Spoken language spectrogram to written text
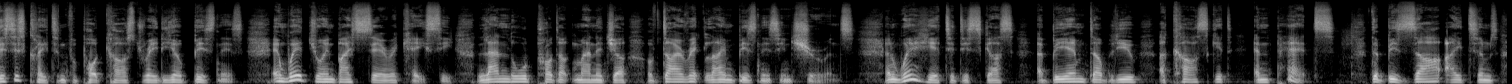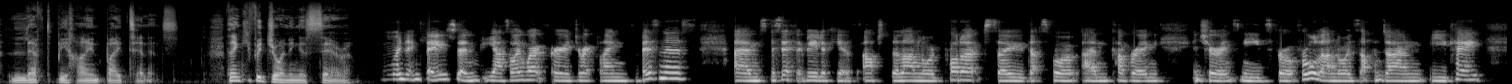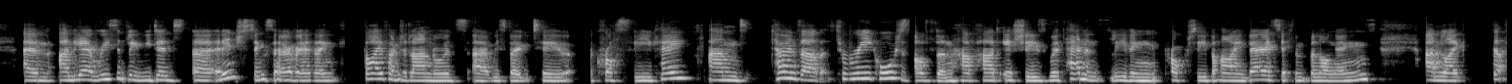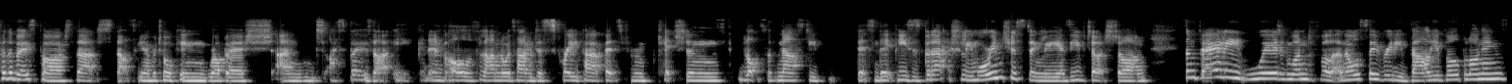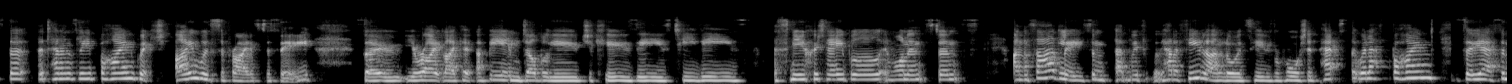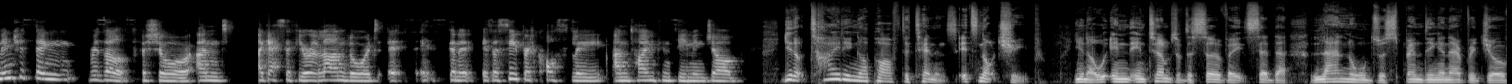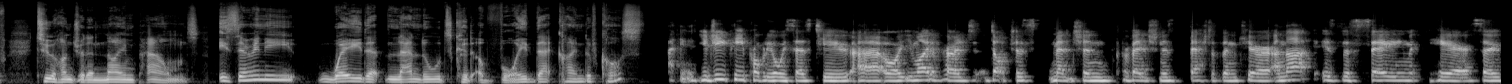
This is Clayton for Podcast Radio Business, and we're joined by Sarah Casey, Landlord Product Manager of Direct Line Business Insurance. And we're here to discuss a BMW, a casket, and pets, the bizarre items left behind by tenants. Thank you for joining us, Sarah. Morning, Clayton. Yeah, so I work for Direct Line for Business, um, specifically looking at after the landlord product. So that's for um, covering insurance needs for, for all landlords up and down the UK. Um, and yeah, recently we did uh, an interesting survey, I think 500 landlords uh, we spoke to across the UK. And turns out that three quarters of them have had issues with tenants leaving property behind, various different belongings. And like that for the most part, that that's you know we're talking rubbish, and I suppose that it can involve landlords having to scrape out bits from kitchens, lots of nasty bits and pieces. But actually, more interestingly, as you've touched on, some fairly weird and wonderful, and also really valuable belongings that the tenants leave behind, which I was surprised to see. So you're right, like a, a BMW, jacuzzis, TVs, a snooker table in one instance. And sadly, some uh, we've, had a few landlords who've reported pets that were left behind. So yeah, some interesting results for sure. And I guess if you're a landlord, it's it's gonna it's a super costly and time consuming job. You know, tidying up after tenants, it's not cheap. You know, in, in terms of the survey, it said that landlords were spending an average of £209. Is there any way that landlords could avoid that kind of cost? I think your GP probably always says to you, uh, or you might have heard doctors mention prevention is better than cure. And that is the same here. So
